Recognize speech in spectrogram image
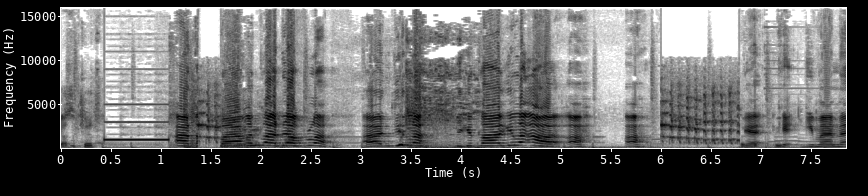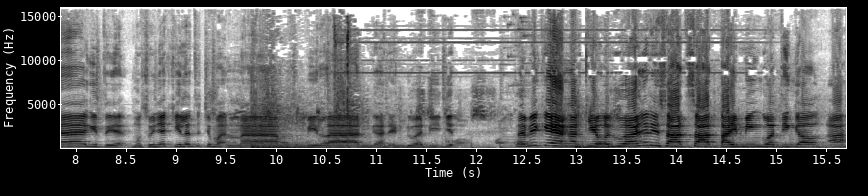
cut, cut. Ah, banget lah, Dav lah. Anjir lah, dikit lagi lah. Ah, ah, ah. Kayak, kayak gimana gitu ya? Musuhnya killnya tuh cuma 6, 9 Gak ada yang 2 digit. Tapi kayak nge-kill guanya di saat-saat timing gua tinggal Ah,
